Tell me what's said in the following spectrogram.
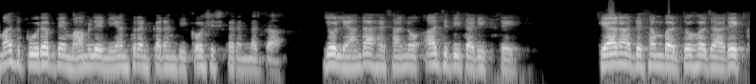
ਮੱਧ ਪੂਰਬ ਦੇ ਮਾਮਲੇ ਨਿਯੰਤਰਣ ਕਰਨ ਦੀ ਕੋਸ਼ਿਸ਼ ਕਰਨ ਲੱਗਾ, ਜੋ ਲਿਆਂਦਾ ਹੈ ਸਾਨੂੰ ਅੱਜ ਦੀ ਤਾਰੀਖ ਤੇ। 11 ਦਸੰਬਰ 2001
